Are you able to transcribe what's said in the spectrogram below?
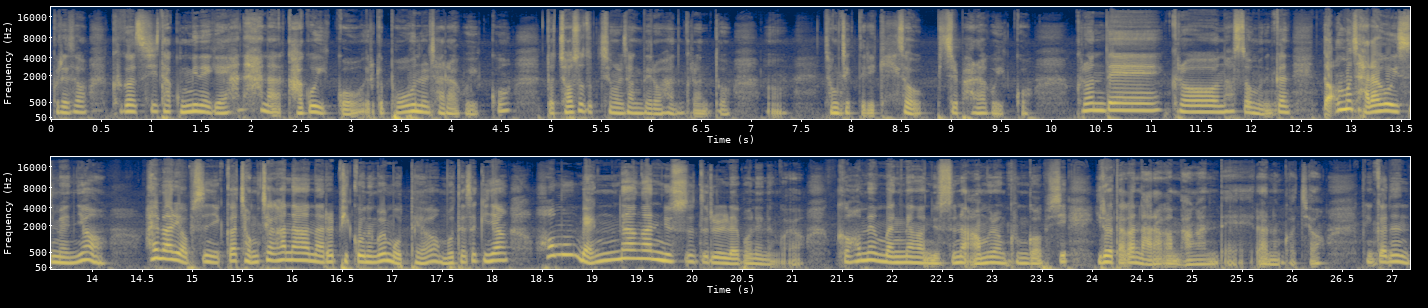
그래서 그것이 다 국민에게 하나하나 가고 있고 이렇게 보훈을 잘하고 있고 또 저소득층을 상대로 한 그런 또 어, 정책들이 계속 빛을 발하고 있고 그런데 그런 헛소문 그러니까 너무 잘하고 있으면요 할 말이 없으니까 정책 하나하나를 비꼬는 걸 못해요. 못해서 그냥 허무 맹랑한 뉴스들을 내보내는 거예요. 그 허무 맹랑한 뉴스는 아무런 근거 없이 이러다가 나라가 망한대라는 거죠. 그러니까는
